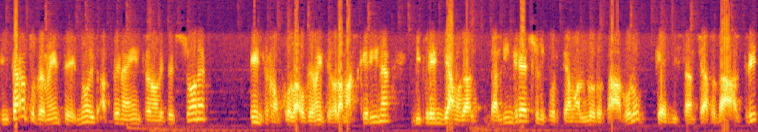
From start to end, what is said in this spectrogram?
Intanto ovviamente noi appena entrano le persone entrano con la, ovviamente con la mascherina, li prendiamo dal, dall'ingresso e li portiamo al loro tavolo, che è distanziato da altri,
